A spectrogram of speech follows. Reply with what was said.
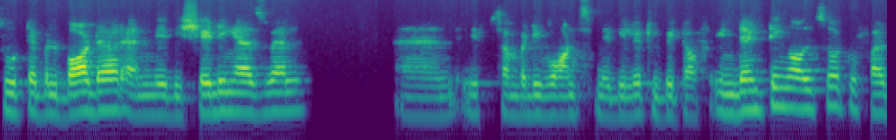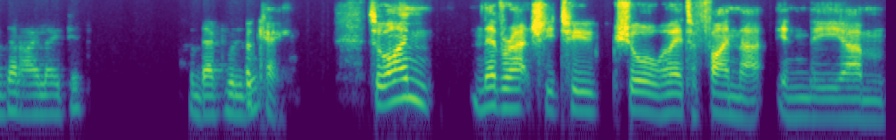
suitable border and maybe shading as well. And if somebody wants maybe a little bit of indenting also to further highlight it, so that will do. Okay. So I'm never actually too sure where to find that in the um,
